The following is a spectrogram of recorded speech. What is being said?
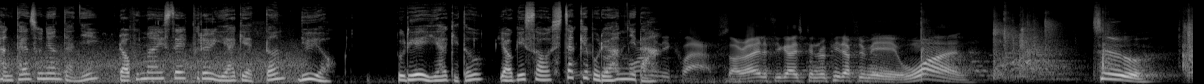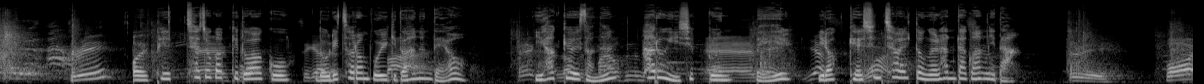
방탄소년단이 러브 마이 셀프를 이야기했던 뉴욕. 우리의 이야기도 여기서 시작해 보려 합니다. Harmony claps, all right? If you guys can repeat after me. One, two, three. 얼핏 체조 같기도 하고 놀이처럼 보이기도 하는데요. 이 학교에서는 하루 20분 매일 이렇게 신체 활동을 한다고 합니다. three, four.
